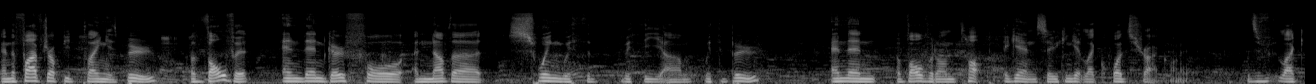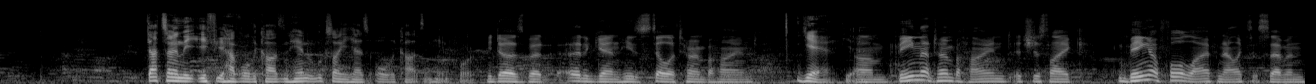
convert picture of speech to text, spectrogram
and the five drop you're playing is Boo, evolve it, and then go for another swing with the with the um, with the Boo, and then evolve it on top again, so you can get like quad strike on it. It's like that's only if you have all the cards in hand. It looks like he has all the cards in hand for it. He does, but and again, he's still a turn behind. Yeah, yeah. Um, being that turn behind, it's just like being at full life and Alex at seven,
